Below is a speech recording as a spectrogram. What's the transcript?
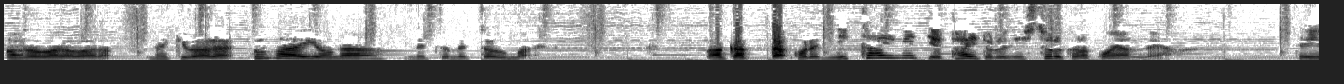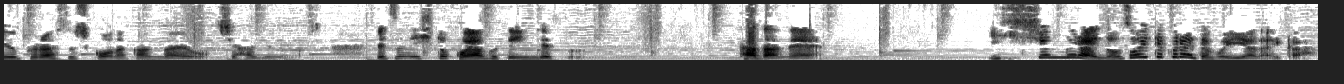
わらわらわら。泣き笑い。うまいよな。めちゃめちゃうまい。わかった。これ2回目っていうタイトルにしとるからこうやんだよ。っていうプラス思考な考えをし始めました。別に人来やくていいんです。ただね、一瞬ぐらい覗いてくれてもいいやないか。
